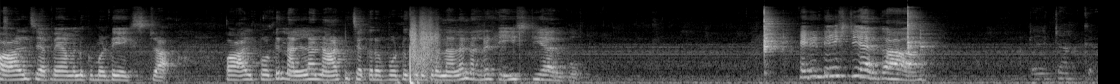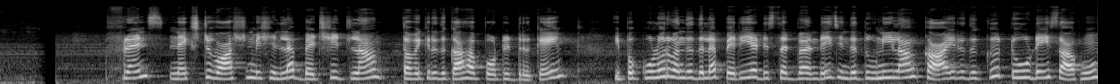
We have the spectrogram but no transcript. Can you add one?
பால் சேர்ப்பேன் அவனுக்கு மட்டும் எக்ஸ்ட்ரா பால் போட்டு நல்லா நாட்டு சக்கரை போட்டு கொடுக்குறனால நல்லா டேஸ்டியாக இருக்கும். டேஸ்டியாக இருக்கா? ஃப்ரெண்ட்ஸ் நெக்ஸ்ட்டு வாஷிங் மிஷினில் பெட்ஷீட்லாம் துவைக்கிறதுக்காக போட்டுட்ருக்கேன். இப்போ குளிர் வந்ததில் பெரிய டிஸ்அட்வான்டேஜ் இந்த துணிலாம் காயறதுக்கு டூ டேஸ் ஆகும்.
